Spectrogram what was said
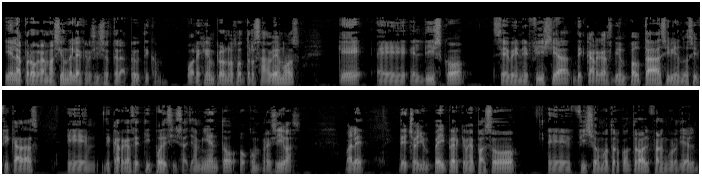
y en la programación del ejercicio terapéutico. Por ejemplo, nosotros sabemos que eh, el disco se beneficia de cargas bien pautadas y bien dosificadas, eh, de cargas de tipo de cizallamiento o compresivas, ¿vale? De hecho, hay un paper que me pasó eh, Fisio Motor Control, Frank Gurdiel,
